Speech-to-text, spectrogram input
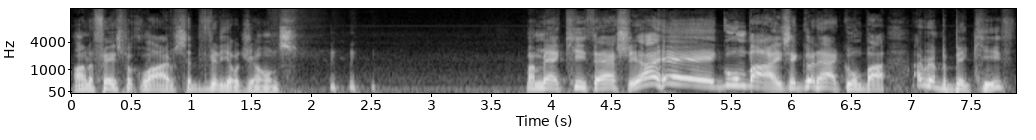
On the Facebook Live said Video Jones. My man Keith Ashley. Oh, hey, Goomba. He said, good hat, Goomba. I remember Big Keith.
